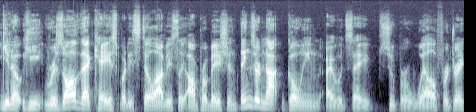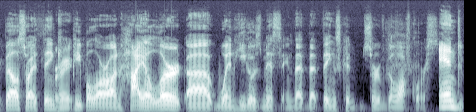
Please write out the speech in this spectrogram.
You know, he resolved that case, but he's still obviously on probation. Things are not going, I would say, super well for Drake Bell. So I think Right. people are on high alert uh, when he goes missing, that, that things could sort of go off course. And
